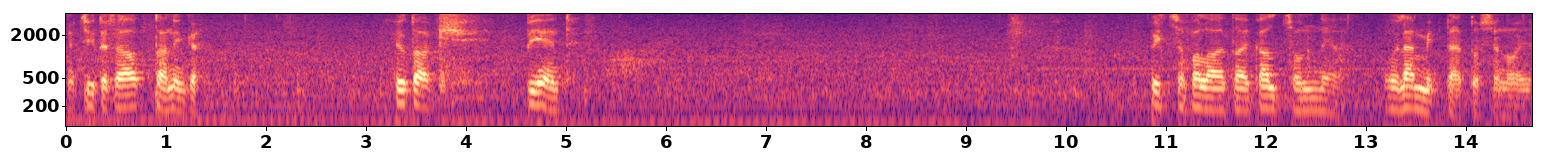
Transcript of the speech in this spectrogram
Nyt siitä saa ottaa niinkö jotakin pientä. Pizzapalaa tai kaltsonnea voi lämmittää tuossa noin.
